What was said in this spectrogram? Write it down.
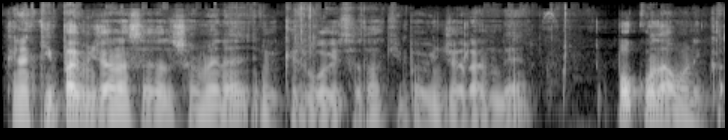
그냥 김밥인 줄 알았어요. 저도 처음에는 이렇게 누워 있어서 김밥인 줄 알았는데 뽑고 나 보니까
